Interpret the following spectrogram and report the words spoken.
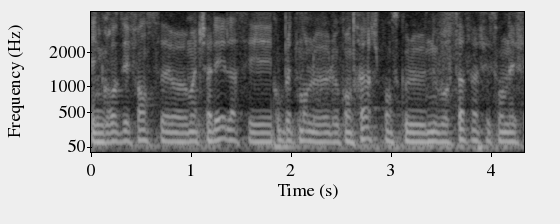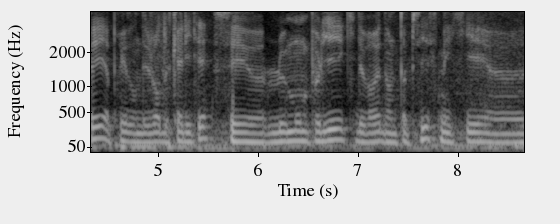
et une grosse défense euh, au match aller. Là, c'est complètement le, contraire. Je pense que le nouveau staff a fait son effet. Après, ils ont des joueurs de qualité. C'est euh, le Montpellier qui devrait être dans le top 6, mais qui est euh,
